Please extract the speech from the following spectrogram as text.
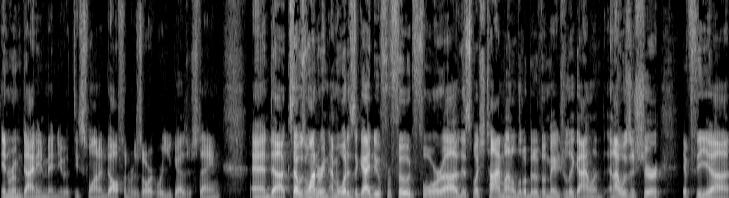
in-room dining menu at the Swan and Dolphin Resort where you guys are staying, and because uh, I was wondering, I mean, what does the guy do for food for uh, this much time on a little bit of a major league island? And I wasn't sure if the uh,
